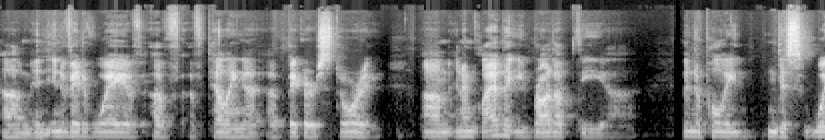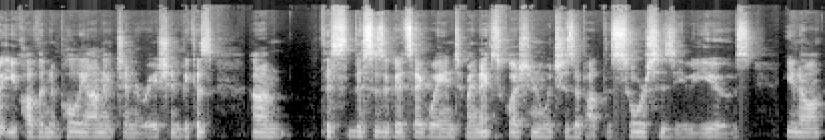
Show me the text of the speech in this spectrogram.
um, and innovative way of of, of telling a, a bigger story. Um, and I'm glad that you brought up the uh, the Napoleon, this what you call the Napoleonic generation, because um, this this is a good segue into my next question, which is about the sources you use. You know,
